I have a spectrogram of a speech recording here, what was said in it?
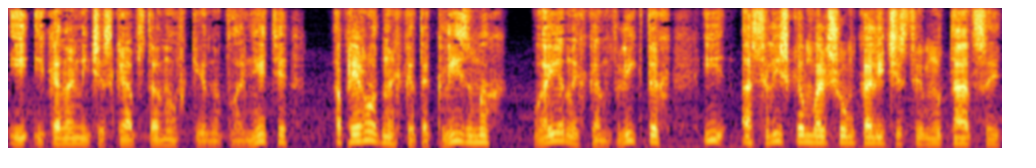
и экономической обстановки на планете, о природных катаклизмах, военных конфликтах и о слишком большом количестве мутаций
